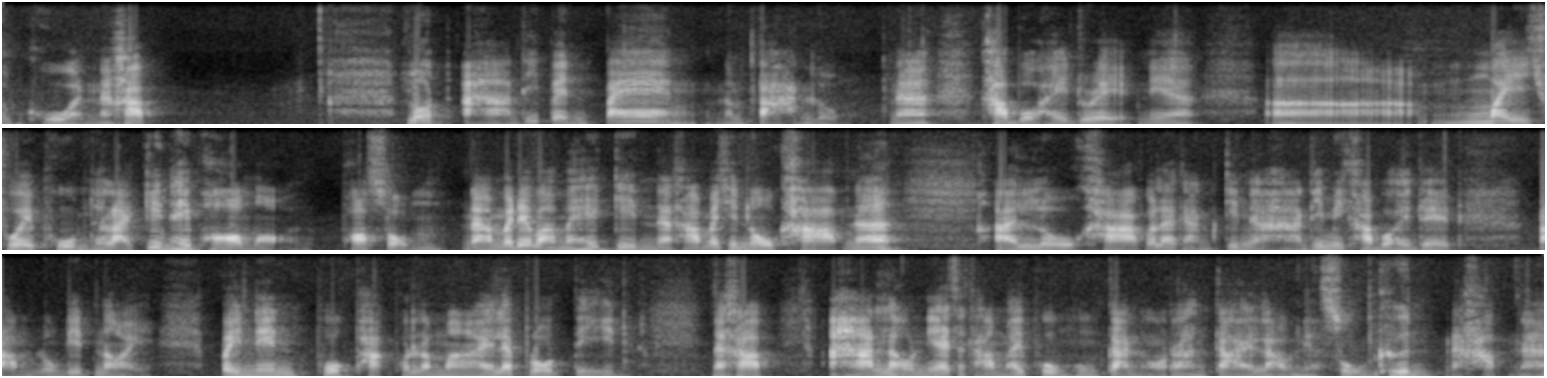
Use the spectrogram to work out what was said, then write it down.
สมควรนะครับ ลดอาหารที่เป็นแป้งน้ำตาลลงนะคาร์โบไฮเดรตเนี่ยไม่ช่วยภูมิเท่าไหร่กินให้พอเหมาะพอสมนะไม่ได้ว่าไม่ให้กินนะครับไม่ใช่ no carb นะเอา low carb ก็แล้วกันกินอาหารที่มีคาร์โบไฮเดรตต่ำลงนิดหน่อย ไปเน้นพวกผักผลไม้และโปรตีนนะครับอาหารเหล่านี้จะทำให้ภูมิคุ้มกันของร่างกายเราเนี่ยสูงขึ้นนะครับนะ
